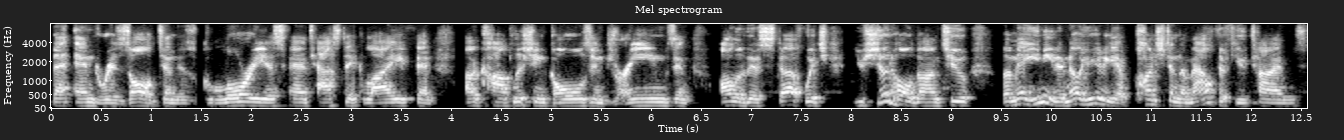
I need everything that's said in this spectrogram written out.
the end result and this glorious, fantastic life and accomplishing goals and dreams and all of this stuff, which you should hold on to. But man, you need to know you're going to get punched in the mouth a few times.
